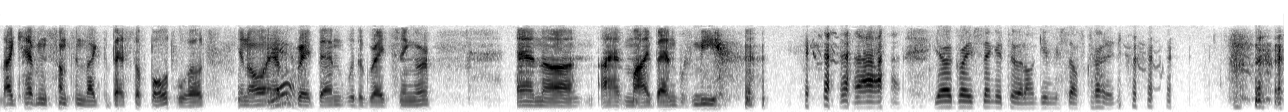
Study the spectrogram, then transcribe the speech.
like having something like the best of both worlds. You know, I have Yeah. a great band with a great singer, and uh I have my band with me. You're a great singer too. Don't give yourself credit.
